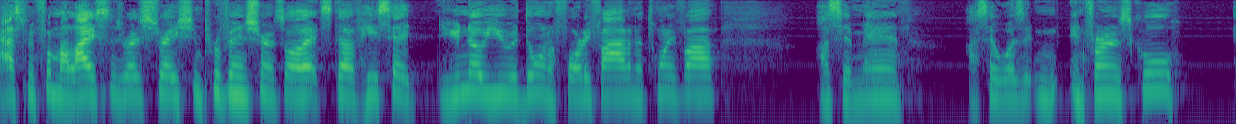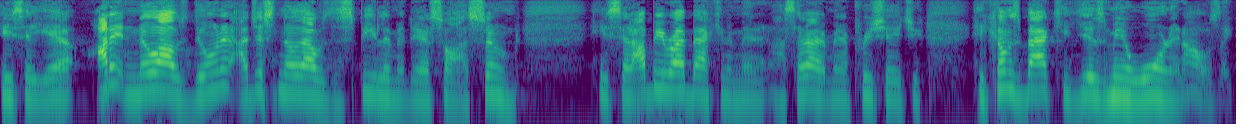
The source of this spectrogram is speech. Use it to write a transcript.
asked me for my license, registration, proof of insurance, all that stuff. He said, You know, you were doing a 45 and a 25? I said, Man, I said, Was it in front of the school? He said, Yeah. I didn't know I was doing it. I just know that was the speed limit there, so I assumed. He said, I'll be right back in a minute. I said, All right, man, appreciate you. He comes back, he gives me a warning. I was like,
